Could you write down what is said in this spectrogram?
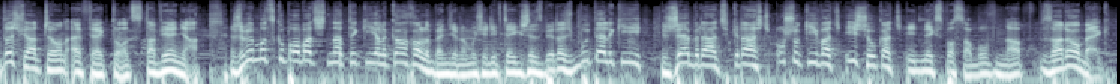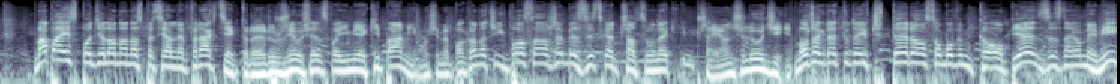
doświadczy on efektu odstawienia. Żeby móc kupować natyki i alkohol, będziemy musieli w tej grze zbierać butelki, żebrać, kraść, oszukiwać i szukać innych sposobów na zarobek. Mapa jest podzielona na specjalne frakcje, które różnią się swoimi ekipami. Musimy pokonać ich bossa, żeby zyskać szacunek i przejąć ludzi. Można grać tutaj w czteroosobowym koopie ze znajomymi.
